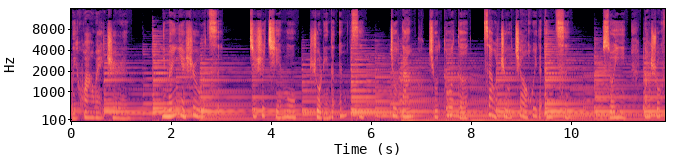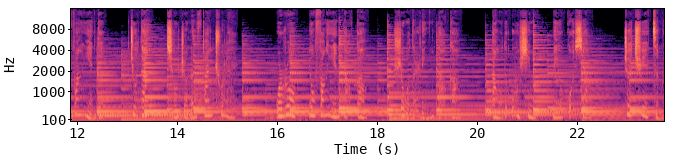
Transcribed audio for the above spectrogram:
为话外之人。你们也是如此。即使切慕属灵的恩赐，就当求多得造就教会的恩赐。所以那说方言的，就当求着能翻出来。我若用方言祷告，是我的灵祷告，但我的悟性没有果效，这却怎么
